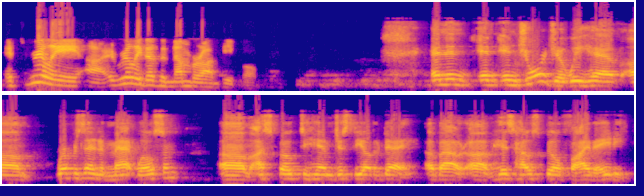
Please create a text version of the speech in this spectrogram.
it's really uh, it really does a number on people. And in in, in Georgia, we have um, Representative Matt Wilson. Um, I spoke to him just the other day about uh, his House Bill 580,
